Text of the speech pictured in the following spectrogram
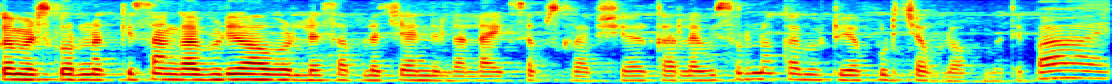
कमेंट्स करून नक्की सांगा. व्हिडिओ आवडल्यास आपल्या चॅनलला लाईक सबस्क्राईब शेअर करायला विसरू नका. भेटूया पुढच्या ब्लॉगमध्ये बाय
